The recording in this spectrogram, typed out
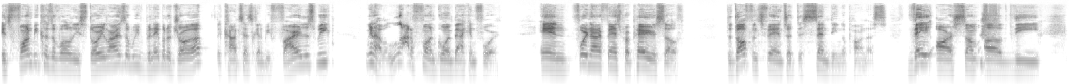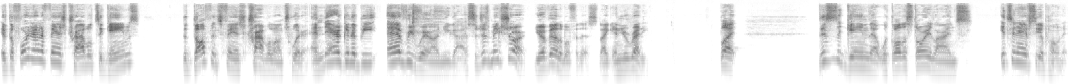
it's fun because of all these storylines that we've been able to draw up. The content's going to be fire this week. We're going to have a lot of fun going back and forth. And 49er fans, prepare yourself. The Dolphins fans are descending upon us. They are some of the. If the 49er fans travel to games, the Dolphins fans travel on Twitter, and they're going to be everywhere on you guys. So just make sure you're available for this, like, and you're ready. But this is a game that, with all the storylines, it's an AFC opponent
